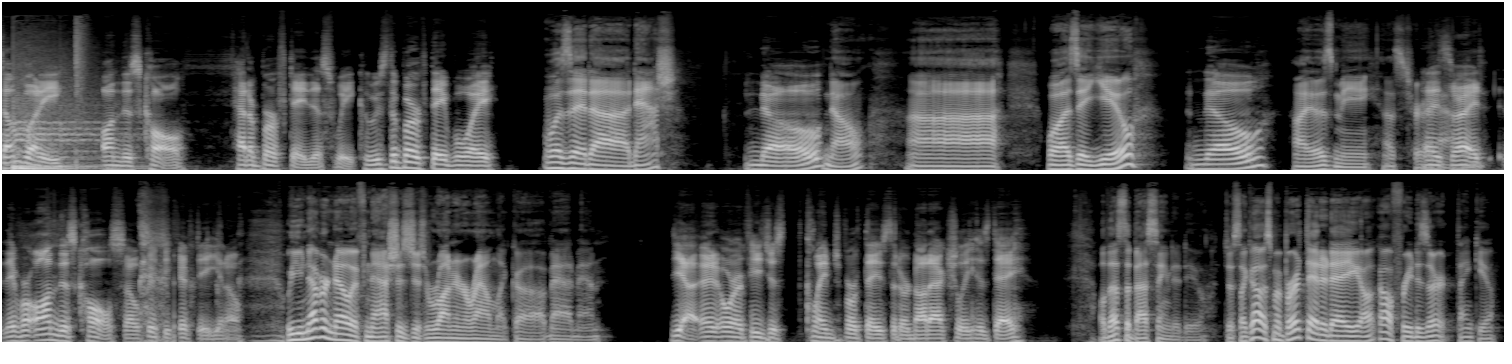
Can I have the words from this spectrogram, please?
Somebody on this call had a birthday this week. Who's the birthday boy? Was it uh, Nash? No. No. Uh, was it you? No. Oh, it was me. That's true. That's right. They were on this call, so 50 50, you know. Well, you never know if Nash is just running around like a madman. Yeah, or if he just claims birthdays that are not actually his day. Well, that's the best thing to do. Just like, oh, it's my birthday today. Oh, oh, free dessert. Thank you.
